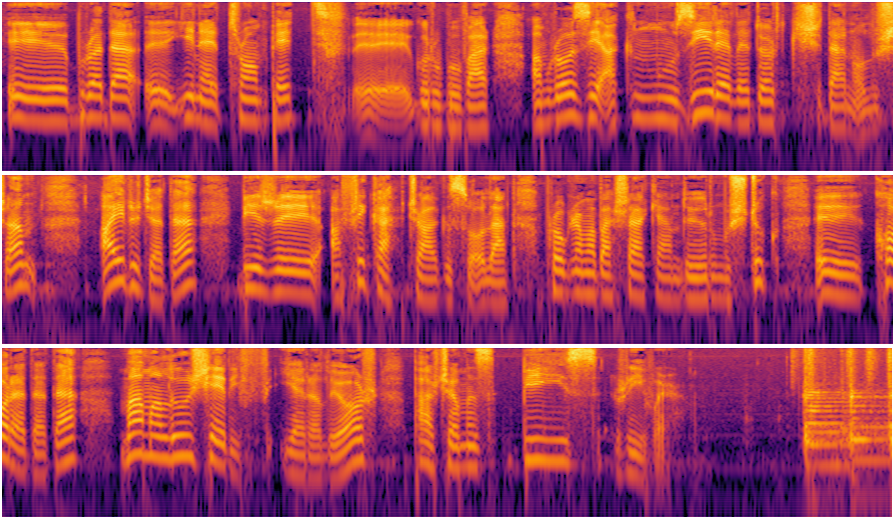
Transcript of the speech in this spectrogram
Ee, burada e, yine trompet e, grubu var. Amrozi Akın Muzire ve dört kişiden oluşan Ayrıca da bir e, Afrika çalgısı olan programa başlarken duyurmuştuk. E, Kora'da da Mamalu Şerif yer alıyor. Parçamız Bees River. Müzik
